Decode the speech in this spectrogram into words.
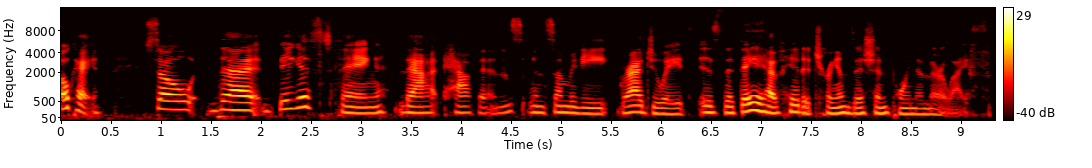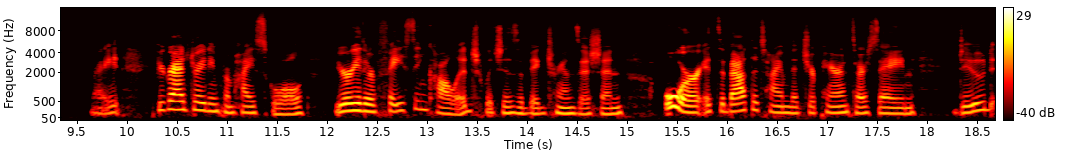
Okay, so, the biggest thing that happens when somebody graduates is that they have hit a transition point in their life, right? If you're graduating from high school, you're either facing college, which is a big transition, or it's about the time that your parents are saying, dude,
